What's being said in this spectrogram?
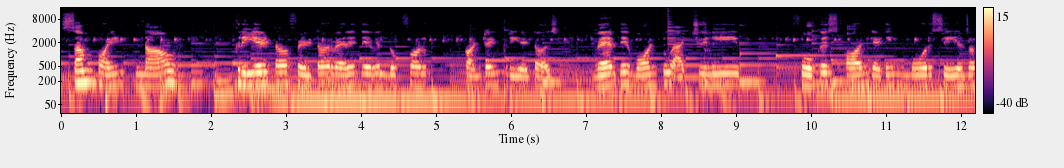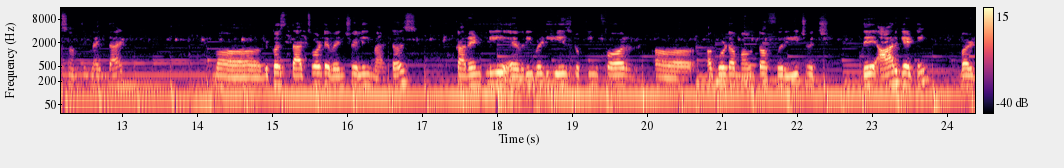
some point now create a filter wherein they will look for content creators where they want to actually focus on getting more sales or something like that. Uh, because that's what eventually matters currently everybody is looking for uh, a good amount of reach which they are getting. But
